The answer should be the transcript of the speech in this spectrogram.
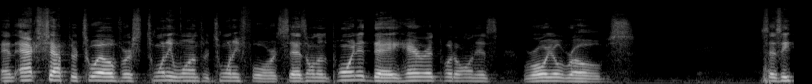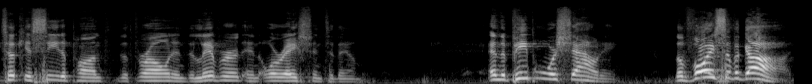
In Acts chapter 12, verse 21 through 24, it says, On an appointed day, Herod put on his royal robes. It says, He took his seat upon the throne and delivered an oration to them. And the people were shouting, The voice of a God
